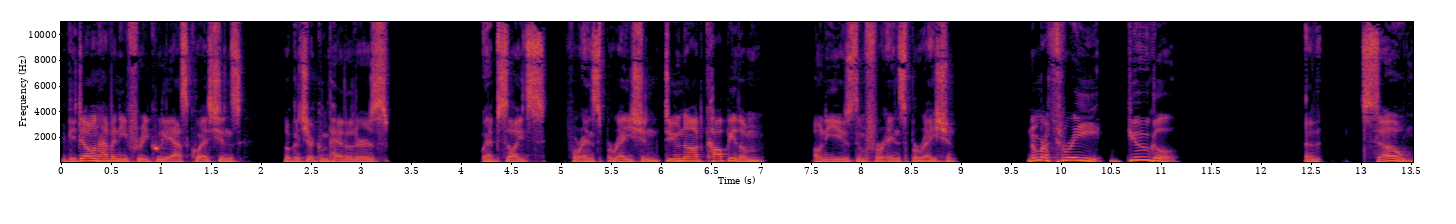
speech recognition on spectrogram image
If you don't have any frequently asked questions, look at your competitors' websites for inspiration. Do not copy them, only use them for inspiration. Number three, Google. Uh, so,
